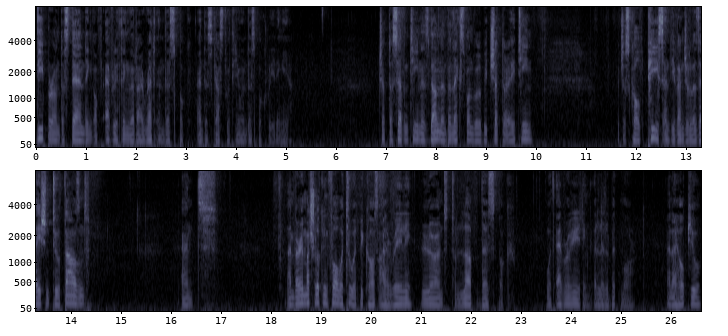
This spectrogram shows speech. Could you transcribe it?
deeper understanding of everything that I read in this book and discussed with you in this book reading here. Chapter 17 is done and the next one will be chapter 18 which is called Peace and Evangelization 2000 and I'm very much looking forward to it because I really learned to love this book with every reading a little bit more. And I hope you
